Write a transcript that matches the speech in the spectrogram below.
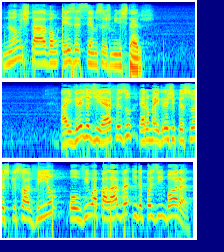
não estavam exercendo seus ministérios. A igreja de Éfeso era uma igreja de pessoas que só vinham, ouviam a palavra e depois iam embora.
